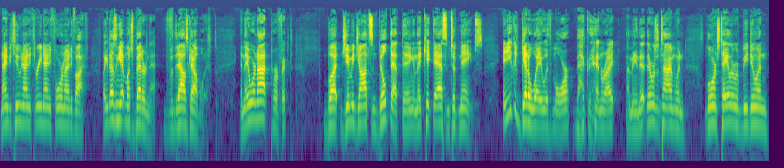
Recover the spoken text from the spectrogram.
92, 93, 94, 95. Like, it doesn't get much better than that for the Dallas Cowboys and they were not perfect, but Jimmy Johnson built that thing and they kicked ass and took names. And you could get away with more back then, right? I mean, there was a time when Lawrence Taylor would be doing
